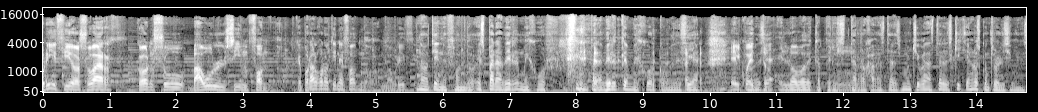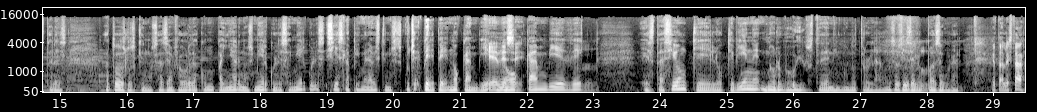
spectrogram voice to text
Mauricio Suárez con su baúl sin fondo. Que por algo no tiene fondo, Mauricio. No tiene fondo, es para ver mejor, para verte mejor, como decía el cuento. el lobo de Caperucita mm. Roja. Buenas tardes, mucho y buenas tardes, Kike en los controles y buenas tardes a todos los que nos hacen favor de acompañarnos miércoles a miércoles. Si es la primera vez que nos escucha, espere, espere, no cambie, no cambie de mm estación que lo que viene no lo va a oír usted en ningún otro lado. Eso sí se lo puedo asegurar. ¿Qué tal está?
